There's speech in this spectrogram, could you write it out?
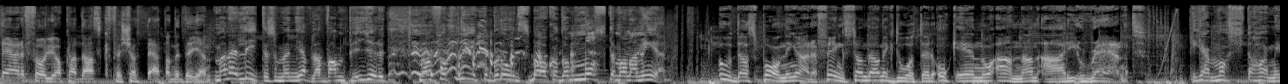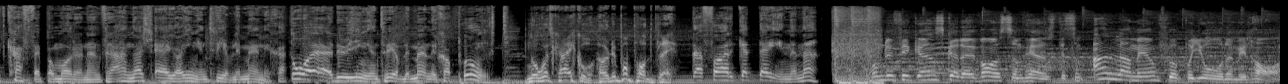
Där följer jag pladask för köttätandet igen. Man är lite som en jävla vampyr. Man har fått lite blodsmak och då måste man ha mer. Udda spaningar, fängslande anekdoter och en och annan arg rant. Jag måste ha mitt kaffe på morgonen för annars är jag ingen trevlig människa. Då är du ingen trevlig människa, punkt. Något Kaiko, hör du på Podplay. Därför är gardinerna. Om du fick önska dig vad som helst, det som alla människor på jorden vill ha.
